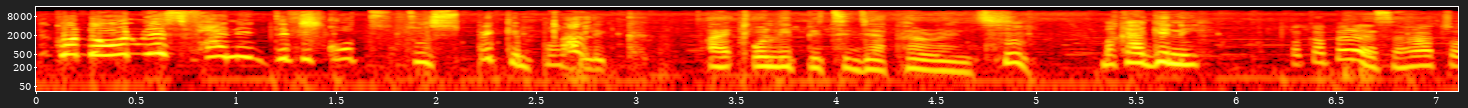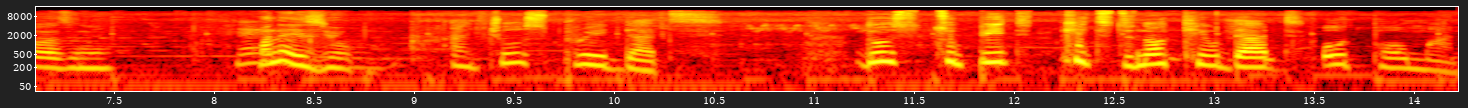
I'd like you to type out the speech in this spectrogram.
Because they always find it difficult to speak in public. I only pity their parents. Hmm. Maka gịnị? Maka parents ha chọzini. Mana eziokwu. I just pray that those stupid kids do not kill that old poor man.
